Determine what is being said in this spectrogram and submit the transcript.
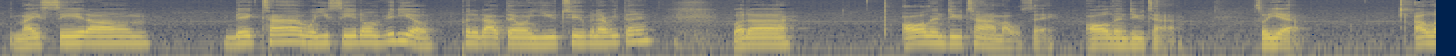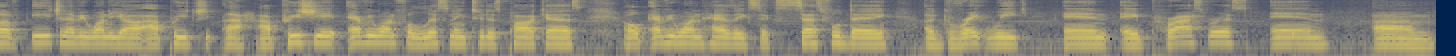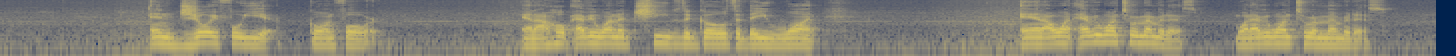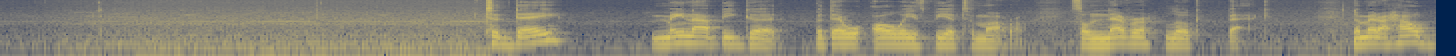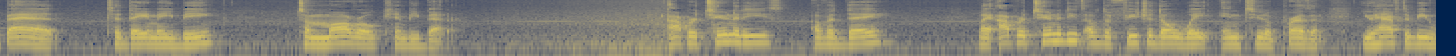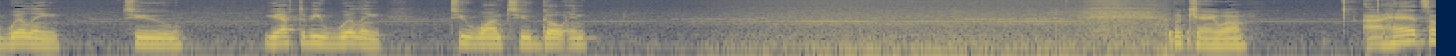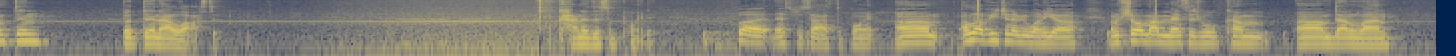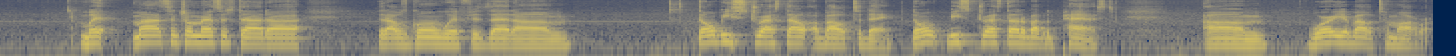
you might see it um big time when you see it on video. Put it out there on YouTube and everything. But uh all in due time, I will say. All in due time. So yeah. I love each and every one of y'all. I appreciate uh, I appreciate everyone for listening to this podcast. I hope everyone has a successful day, a great week, and a prosperous and um and joyful year going forward. And I hope everyone achieves the goals that they want. And I want everyone to remember this. I want everyone to remember this. Today may not be good, but there will always be a tomorrow. So never look back. No matter how bad today may be, tomorrow can be better. Opportunities of a day, like opportunities of the future, don't wait into the present. You have to be willing to, you have to be willing to want to go in. Okay, well, I had something, but then I lost it. kind of disappointed. But that's besides the point. Um, I love each and every one of y'all. I'm sure my message will come um, down the line. But my essential message that uh, that I was going with is that um, don't be stressed out about today. Don't be stressed out about the past. Um, worry about tomorrow.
